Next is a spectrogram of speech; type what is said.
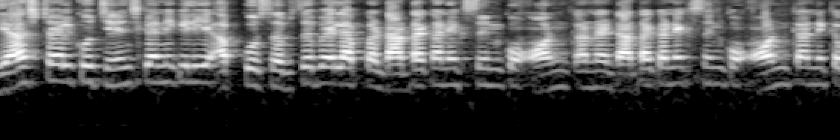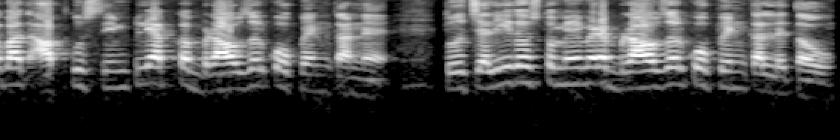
हेयर स्टाइल को चेंज करने के लिए आपको सबसे पहले आपका डाटा कनेक्शन को ऑन करना है। डाटा कनेक्शन को ऑन करने के बाद आपको सिंपली आपका ब्राउज़र को ओपन करना है। तो चलिए दोस्तों, मैं मेरा ब्राउज़र को ओपन कर लेता हूँ।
